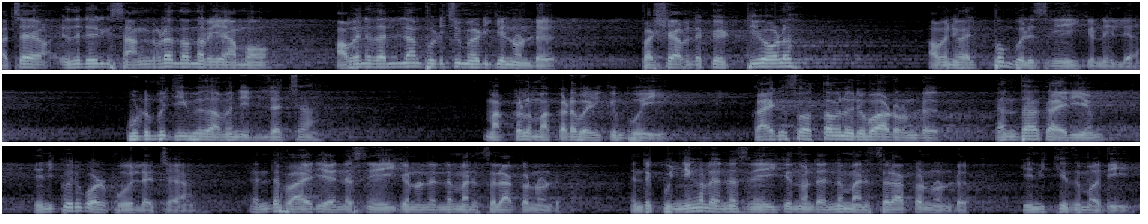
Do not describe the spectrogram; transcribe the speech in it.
അച്ഛ ഇതിന്റെ എനിക്ക് സങ്കടം എന്താണെന്നറിയാമോ? അവനിതെല്ലാം പിടിച്ചു മേടിക്കുന്നുണ്ട്. പക്ഷെ അവന്റെ കെട്ടിയോൾ അവന് അല്പം പോലും സ്നേഹിക്കുന്നില്ല. കുടുംബജീവിതം അവനില്ലച്ച മക്കൾ മക്കളുടെ വഴിക്കും പോയി. കാര്യം സ്വത്ത് അവൻ ഒരുപാടുണ്ട്. എന്താ കാര്യം? എനിക്കൊരു കുഴപ്പമില്ല അച്ഛാ. എന്റെ ഭാര്യ എന്നെ സ്നേഹിക്കുന്നുണ്ട് എന്നെ മനസ്സിലാക്കുന്നുണ്ട്. എന്റെ കുഞ്ഞുങ്ങൾ എന്നെ സ്നേഹിക്കുന്നുണ്ട് എന്നെ മനസ്സിലാക്കുന്നുണ്ട്. എനിക്കിത് മതി.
